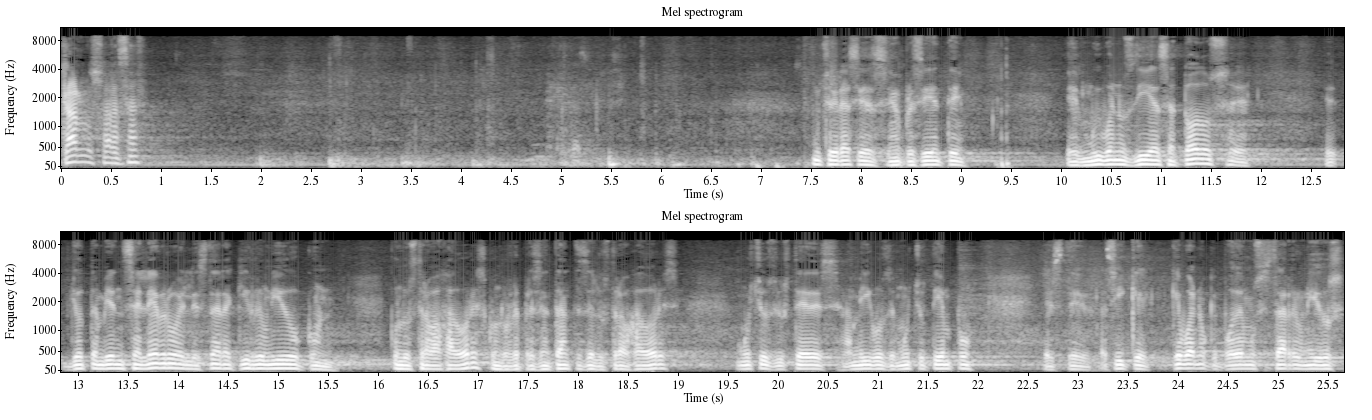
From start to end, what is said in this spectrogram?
Carlos Salazar. Muchas gracias, señor presidente. Eh, muy buenos días a todos. Eh, eh, yo también celebro el estar aquí reunido con, con, los trabajadores, con los representantes de los trabajadores, muchos de ustedes amigos de mucho tiempo, este, así que qué bueno que podemos estar reunidos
